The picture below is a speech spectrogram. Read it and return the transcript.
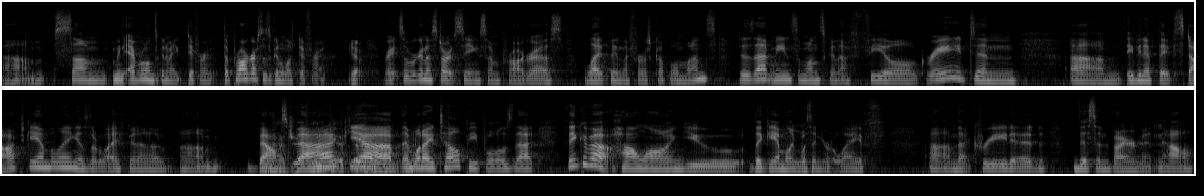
um, some. I mean, everyone's going to make different. The progress is going to look different. Yeah. Right. So we're going to start seeing some progress, likely in the first couple of months. Does that mean someone's going to feel great and um, even if they've stopped gambling, is their life going to um, bounce Magically back? yeah. better, And what I tell people is that think about how long you the gambling was in your life. Um, that created this environment now.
